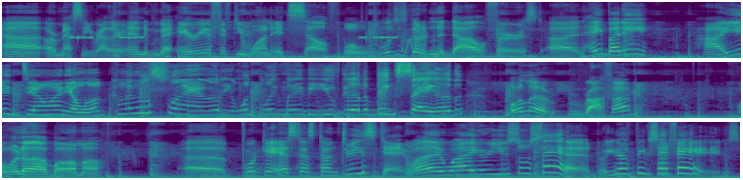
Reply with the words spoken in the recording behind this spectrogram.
uh, or Messi rather, and we've got Area 51 itself. Well, we'll just go to Nadal first. Uh, hey buddy, how you doing? You look kind of sad. You look like maybe you've got a big sad. Hola, Rafa. Hola, Obama. Uh, ¿Por qué estás tan triste? Why, why are you so sad? You have big sad face?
